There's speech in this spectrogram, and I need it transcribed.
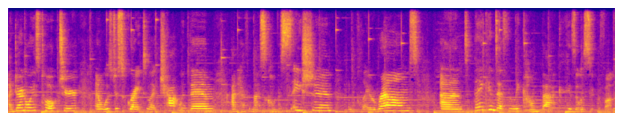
I don't always talk to and it was just great to like chat with them and have a nice conversation and play around and they can definitely come back because it was super fun.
